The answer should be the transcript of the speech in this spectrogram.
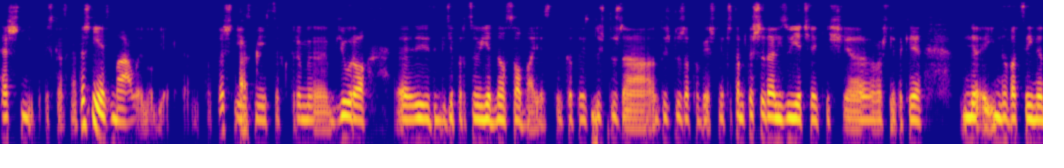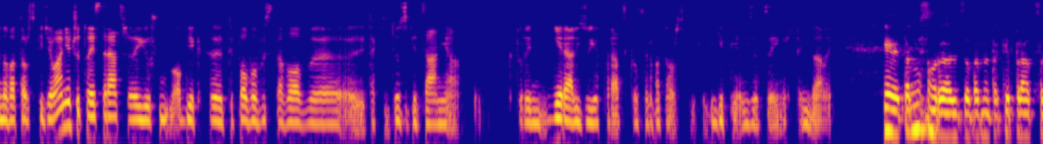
też, też nie jest małym obiektem. To też nie tak. jest miejsce, w którym e, biuro, e, gdzie pracuje jedna osoba jest, tylko to jest dość duża, dość duża powierzchnia. Czy tam też realizujecie jakieś e, właśnie takie innowacyjne, nowatorskie działanie, czy to jest raczej już obiekt typowo wystawowy, taki do zwiedzania, który nie realizuje prac konserwatorskich, digitalizacyjnych i tak dalej? Nie, tam nie są realizowane takie prace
